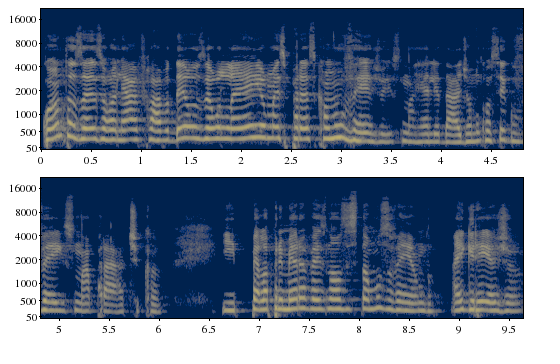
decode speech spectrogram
Quantas vezes eu olhava e falava, Deus, eu leio, mas parece que eu não vejo isso na realidade, eu não consigo ver isso na prática. E pela primeira vez nós estamos vendo a igreja.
